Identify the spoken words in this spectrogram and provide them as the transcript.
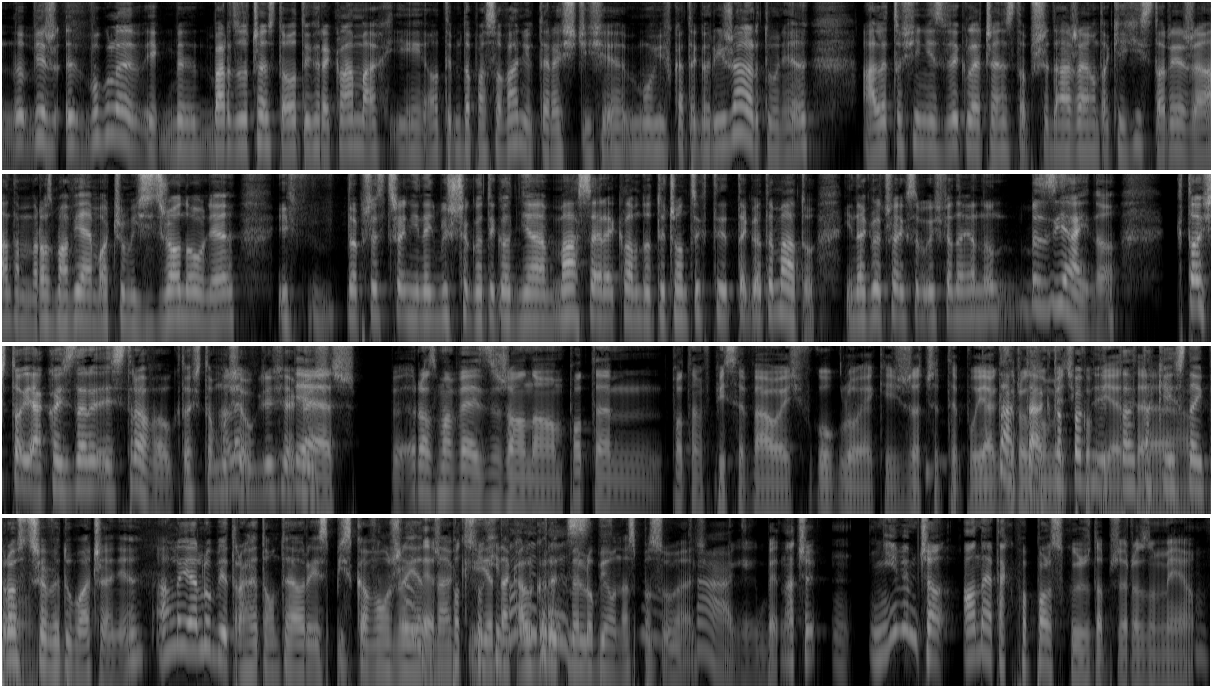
No wiesz, w ogóle jakby bardzo często o tych reklamach i o tym dopasowaniu treści się mówi w kategorii żartu, nie? Ale to się niezwykle często przydarzają takie historie, że a tam rozmawiałem o czymś z żoną, nie? I na przestrzeni najbliższego tygodnia masę reklam dotyczących ty, tego tematu. I nagle człowiek sobie uświadamia, no bez jaj, no. Ktoś to jakoś zarejestrował, ktoś to musiał Ale gdzieś jakoś... Wiesz, rozmawiałeś z żoną, potem, potem wpisywałeś w Google jakieś rzeczy typu jak tak, zrozumieć tak, to pewnie, kobietę. Tak, takie jest najprostsze bo... wytłumaczenie, ale ja lubię trochę tą teorię spiskową, że no, jednak, wiesz, jednak algorytmy jest... lubią nas posłuchać. tak, jakby, znaczy nie wiem, czy one tak po polsku już dobrze rozumieją.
